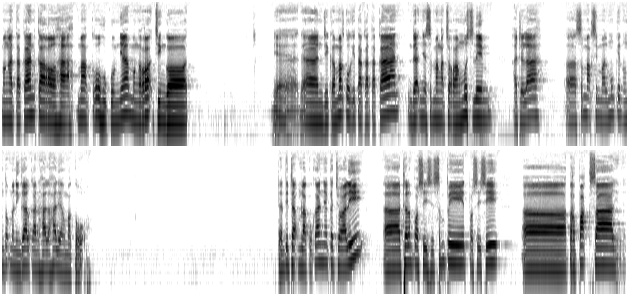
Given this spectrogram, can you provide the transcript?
mengatakan karohah, makruh hukumnya mengerok jenggot. Ya, dan jika makruh kita katakan, hendaknya semangat seorang muslim adalah uh, semaksimal mungkin untuk meninggalkan hal-hal yang makruh. Dan tidak melakukannya kecuali uh, dalam posisi sempit, posisi uh, terpaksa. Gitu.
